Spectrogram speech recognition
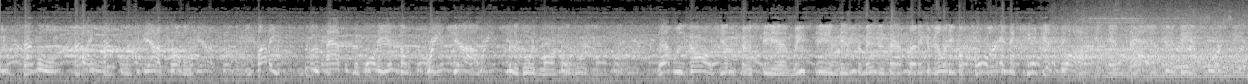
in several semi-circles to get out of trouble. He finally threw the pass in the corner end zone. Great job for the Gordon Longhorns. That was all Jim Costilla, and we've seen his tremendous athletic ability before, and the kid just blocked, and that is going to be important.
